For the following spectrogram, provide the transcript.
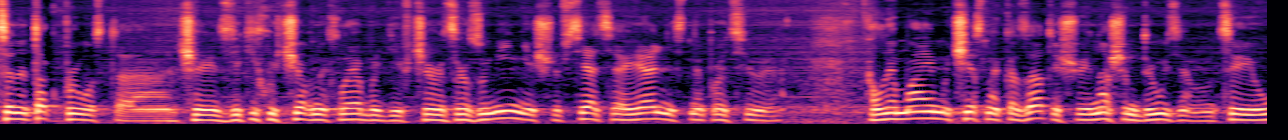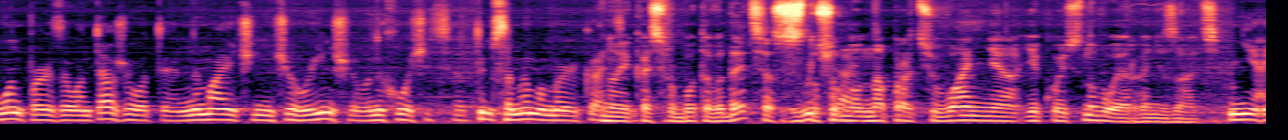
Це не так просто через якихось чорних лебедів, через розуміння, що вся ця реальність не працює. Але маємо чесно казати, що і нашим друзям цей ООН перезавантажувати, не маючи нічого іншого, не хочеться. Тим самим американцям. Ну, якась робота ведеться стосовно напрацювання якоїсь нової організації. Ні.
